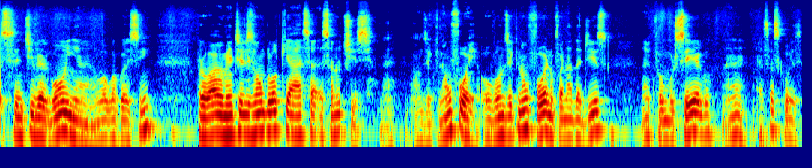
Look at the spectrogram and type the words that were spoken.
sentir vergonha ou alguma coisa assim, provavelmente eles vão bloquear essa, essa notícia. Né? Vão dizer que não foi, ou vão dizer que não foi, não foi nada disso, né? que foi um morcego, né? essas coisas.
